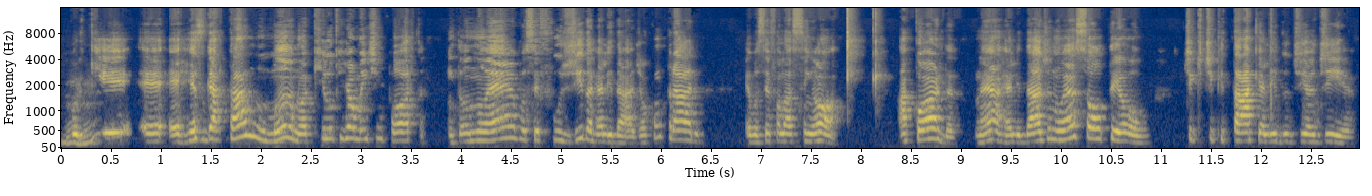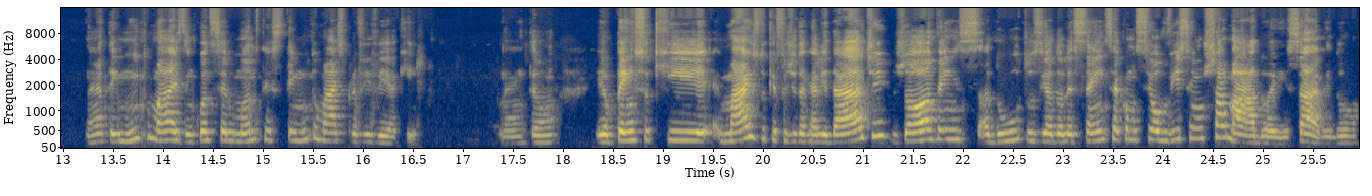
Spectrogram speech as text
Uhum. porque é, é, resgatar no humano aquilo que realmente importa. Então não é você fugir da realidade, ao contrário, é você falar assim, ó, acorda, né? A realidade não é só o teu tic-tic-tac ali do dia a dia, né? Tem muito mais, enquanto ser humano tem, tem muito mais para viver aqui, né? Então eu penso que mais do que fugir da realidade, jovens, adultos e adolescentes é como se ouvissem um chamado aí, sabe? Do,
